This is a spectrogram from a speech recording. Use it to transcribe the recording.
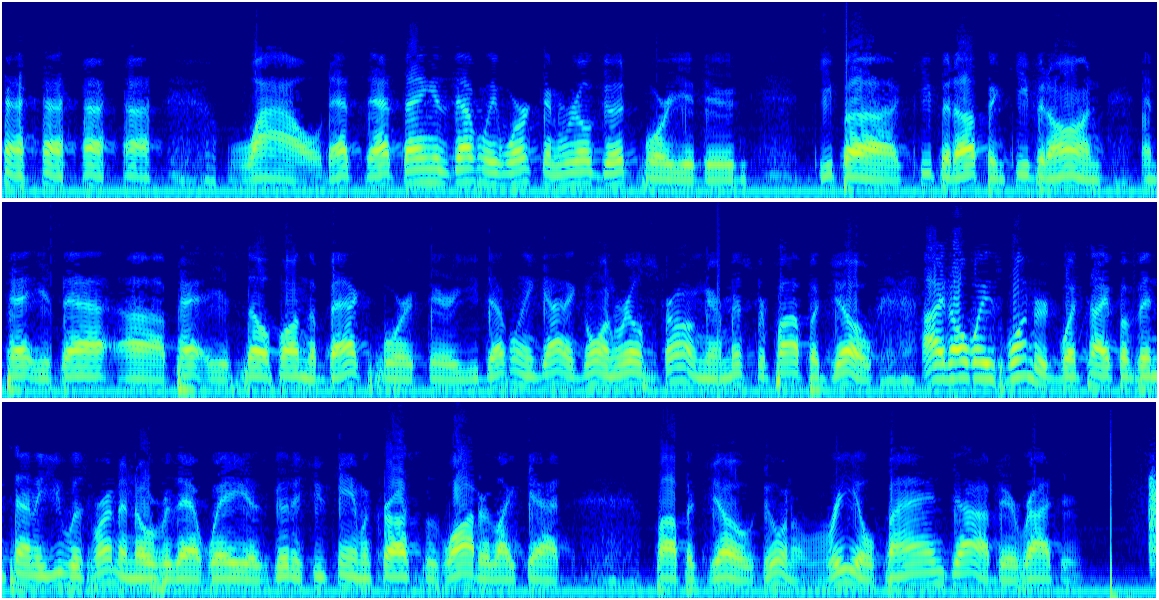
wow. That that thing is definitely working real good for you, dude. Keep uh, keep it up and keep it on, and pat you uh, pat yourself on the back for it. There, you definitely got it going real strong there, Mr. Papa Joe. I'd always wondered what type of antenna you was running over that way, as good as you came across the water like that. Papa Joe, doing a real fine job there, Roger. Yeah,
